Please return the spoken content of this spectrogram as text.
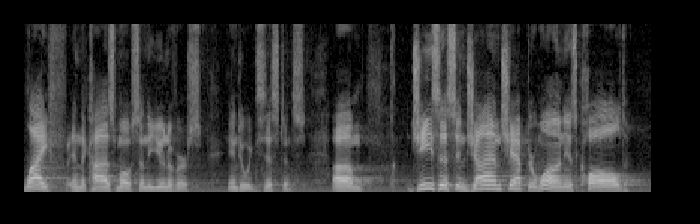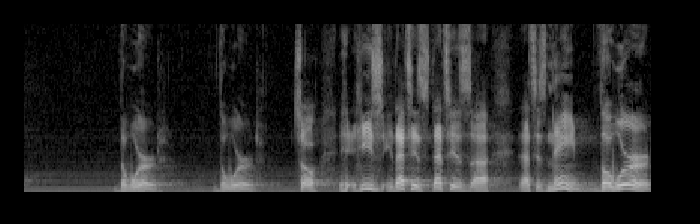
life in the cosmos and the universe into existence. Um, Jesus in John chapter 1 is called the Word. The Word. So he's, that's, his, that's, his, uh, that's his name, the Word.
